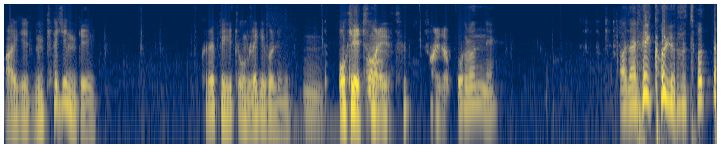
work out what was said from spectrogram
아 이게 눈 켜지는 게 그래픽이 조금 렉이 걸리네 응. 오케이 총알이 총알이 잡고 그렇네. 아, 나 렉 걸려서 졌다.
